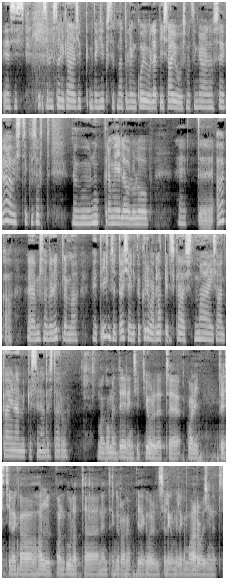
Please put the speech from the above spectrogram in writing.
ja siis seal vist oli ka sihuke, midagi siukest, et ma tulen koju läbi saju, siis mõtlesin ka, noh, see ka vist sihuke suht nagu nukra meeleolu loob. et aga mis ma pean ütlema, et ilmselt asi on ikka kõrvaklappides ka, sest ma ei saanud ka enamikest sõnadest aru. ma kommenteerin siit juurde, et see kvali-, tõesti väga halb on kuulata nende kõrvaklappidega võrreldes sellega, millega ma arvasin, et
